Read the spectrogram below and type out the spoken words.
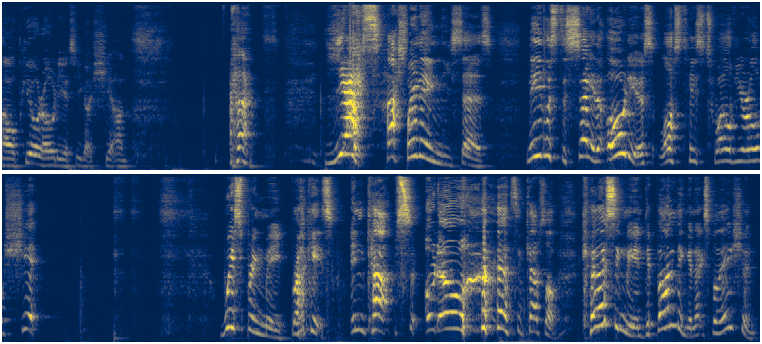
oh, pure odious. You got shit on. Yes! Hash winning, he says. Needless to say that Odious lost his 12 year old shit whispering me, brackets, in caps, oh no, it's in caps lock, cursing me and demanding an explanation.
